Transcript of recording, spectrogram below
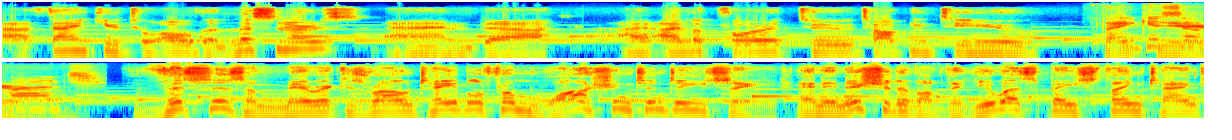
uh, thank you to all the listeners, and uh, I, I look forward to talking to you Thank, Thank you, you, so much. This is America's Roundtable from Washington, D.C., an initiative of the U.S. based think tank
